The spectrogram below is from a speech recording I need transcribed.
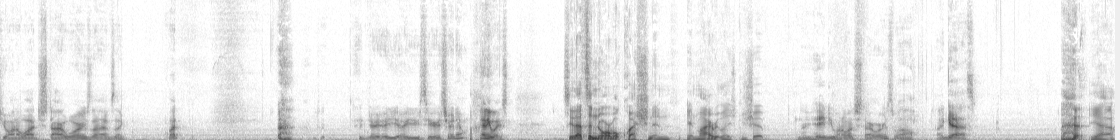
you want to watch Star Wars?" I was like, "What? are, are you, are you serious right now?" Anyways, See, that's a normal question in in my relationship. like, "Hey, do you want to watch Star Wars?" Well, I guess. yeah,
